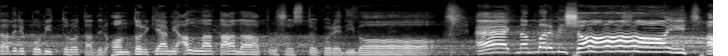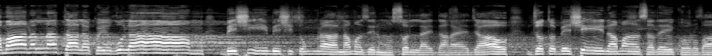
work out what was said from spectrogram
তাদের পবিত্র, তাদের অন্তরকে আমি আল্লাহ তালা প্রশস্ত করে দিব। এক নম্বর বিষয়, আমার আল্লাহ তালা কই গোলাম, বেশি বেশি তোমরা নামাজের মুসল্লায় দাঁড়ায় যাও। যত বেশি নামাজ আদায় করবা,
